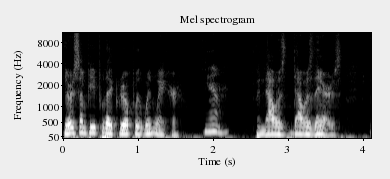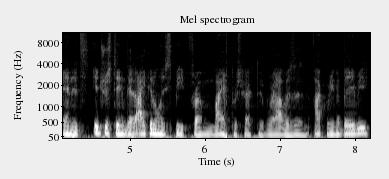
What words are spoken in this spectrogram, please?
There are some people that grew up with Wind Waker Yeah. and that was that was theirs. And it's interesting that I can only speak from my perspective, where I was an Ocarina baby,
